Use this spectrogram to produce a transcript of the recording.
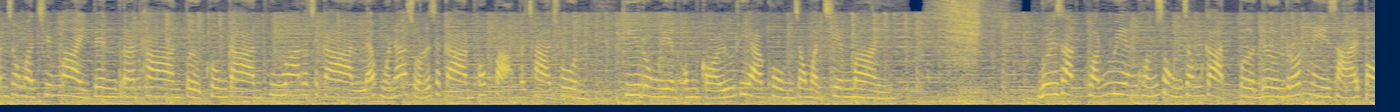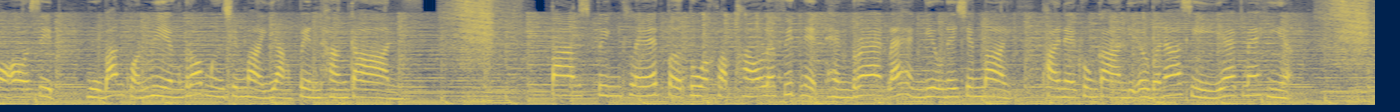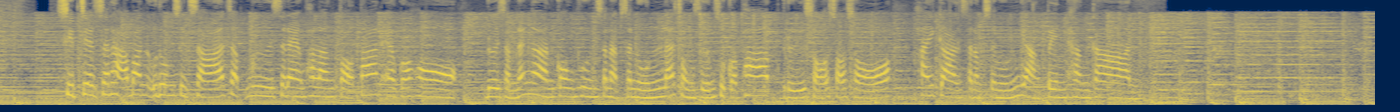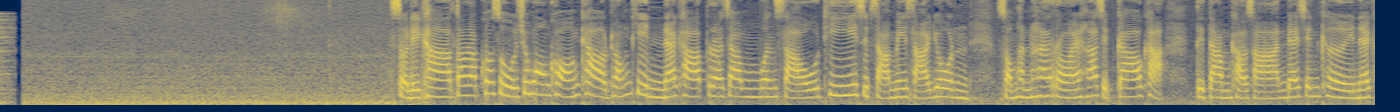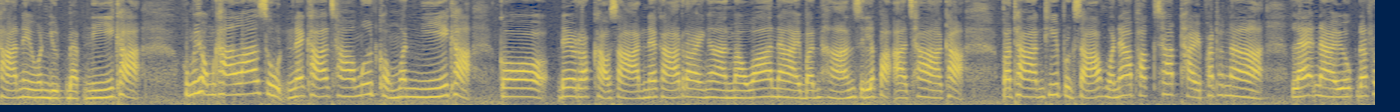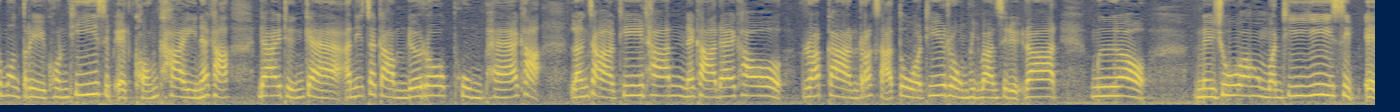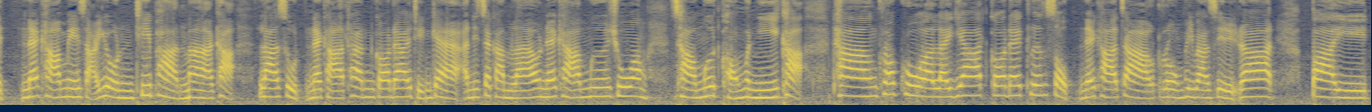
การจังหวัดเชียงใหม่เป็นประธานเปิดโครงการผู้ว่าราชการและหัวหน้าส่วนราชการพบปะประชาชน ที่โรงเรียนอมก๋อยวิทยาคมจังหวัดเชียงใหม่ บริษัทขวัญเวียงขนส่งจำกัด เปิดเดินรถเมสายปอ10หมู่บ้านขวัญเวียงรอบเมืองเชียงใหม่อย่างเป็นทางการปามสปริงเคลสเปิดตัวคลับเฮาส์และฟิตเนสแห่งแรกและแห่งเดียวในเชียงใหม่ ภายในโครงการดีเออร์บานา4แยกแม่เหีย 17 สถาบันอุดมศึกษาจับมือแสดงพลังต่อต้านแอลกอฮอล์ โดยสำนักงานกองทุนสนับสนุนและส่งเสริมสุขภาพ หรือสสสให้การสนับสนุนอย่างเป็นทางการสวัสดีค่ะ ต้อนรับเข้าสู่ชั่วโมงของข่าวท้องถิ่นนะคะ ประจำวันเสาร์ที่ 23 เมษายน 2559 ค่ะ ติดตามข่าวสารได้เช่นเคยนะคะ ในวันหยุดแบบนี้ค่ะ คุณผู้ชมคะล่าสุดนะคะเช้ามืดของวันนี้ค่ะ ก็ได้รับข่าวสารนะคะ รายงานมาว่านายบรรหารศิลปะอาชาค่ะ ประธานที่ปรึกษาหัวหน้าพักชาติไทยพัฒนา และนายกรัฐมนตรีคนที่ 21 ของไทยนะคะ ได้ถึงแก่อนิจกรรมด้วยโรคภูมิแพ้ค่ะ หลังจากที่ท่านนะคะได้เข้ารับการรักษาตัวที่โรงพยาบาลสิริราชเมื่อ ในช่วงวันที่ 21 นะคะ เมษายนที่ผ่านมาค่ะ ล่าสุดนะคะ ท่านก็ได้ถึงแก่อนิจกรรมแล้วนะคะ เมื่อช่วงเช้ามืดของวันนี้ค่ะ ทางครอบครัวและญาติก็ได้เคลื่อนศพนะคะ จากโรงพยาบาลสิริราช ไป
